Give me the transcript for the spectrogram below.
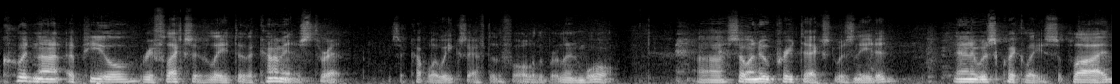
could not appeal reflexively to the communist threat. It's a couple of weeks after the fall of the Berlin Wall. Uh, so a new pretext was needed and it was quickly supplied.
